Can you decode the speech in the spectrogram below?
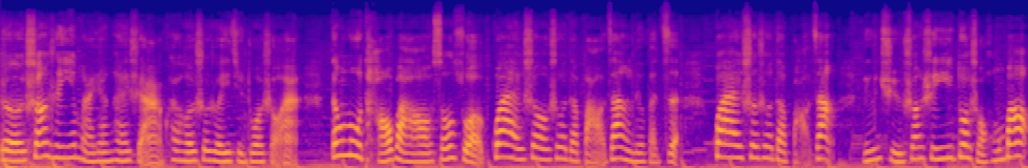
这双十一马上开始啊，快和瘦瘦一起剁手啊！登录淘宝搜索“怪兽兽的宝藏”六个字，“怪兽兽的宝藏”，领取双十一剁手红包。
